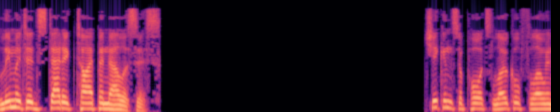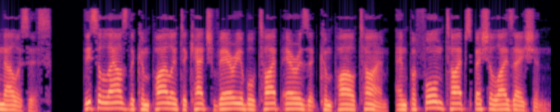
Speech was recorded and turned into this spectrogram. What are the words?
Limited static type analysis Chicken supports local flow analysis. This allows the compiler to catch variable type errors at compile time, and perform type specialization.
